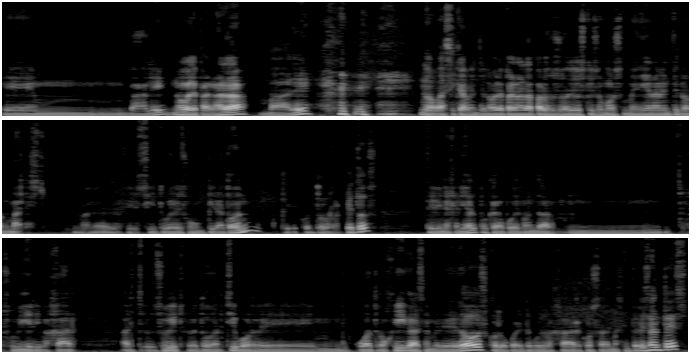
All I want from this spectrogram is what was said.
Em, vale, no vale para nada, vale. no, básicamente no vale para nada para los usuarios que somos medianamente normales. ¿vale? Es decir, si tú eres un piratón, que con todos los respetos, te viene genial porque ahora puedes mandar, mm, subir y bajar subir sobre todo archivos de 4 mm, gigas en vez de 2, con lo cual te puedes bajar cosas más interesantes.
